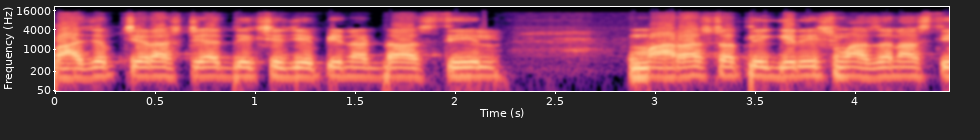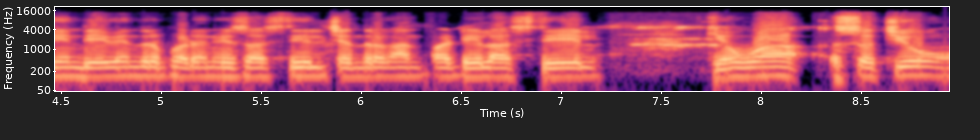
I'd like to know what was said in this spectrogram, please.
भाजपचे राष्ट्रीय अध्यक्ष जे पी नड्डा असतील महाराष्ट्रातले गिरीश महाजन असतील देवेंद्र फडणवीस असतील चंद्रकांत पाटील असतील किंवा सचिव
